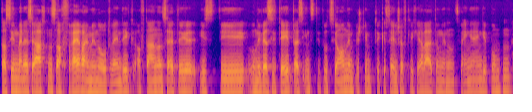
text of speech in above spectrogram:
da sind meines Erachtens auch Freiräume notwendig. Auf der anderen Seite ist die Universität als Institution in bestimmte gesellschaftliche Erwartungen und Zwänge eingebunden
